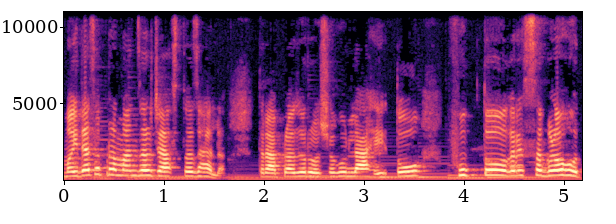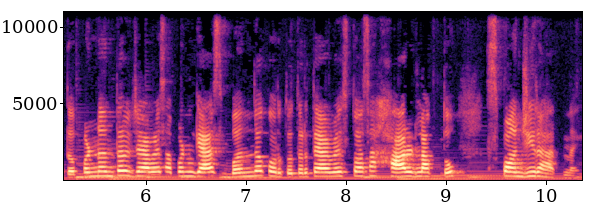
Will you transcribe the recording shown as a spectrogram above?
मैद्याचं प्रमाण जर जास्त झालं तर आपला जो रोषगुल्ला आहे तो फुगतो वगैरे सगळं होतं. पण नंतर ज्यावेळेस आपण गॅस बंद करतो तर त्यावेळेस तो असा हार्ड लागतो स्पॉन्जी राहत नाही.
